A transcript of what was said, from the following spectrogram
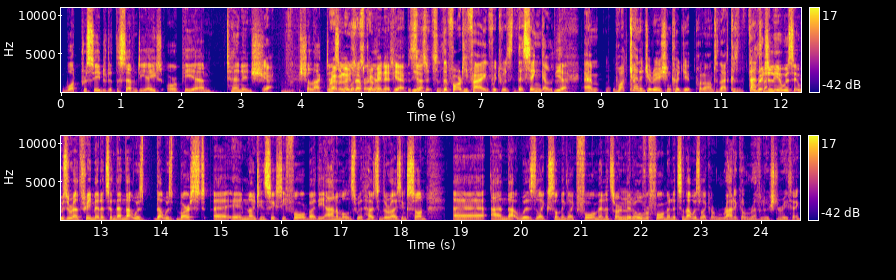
what preceded at the seventy eight RPM. 10 inch Yeah. shellac disc Revolutions per yeah. minute, yeah. So, Yeah. so- the 45, which was the single, Yeah. Um, what kind of duration could you put onto that? Because Originally, it was it was around three minutes, and then that was that was burst uh, in 1964 by the Animals with House of the Rising Sun, uh, and that was like something like four minutes or a Hmm. bit over four minutes, and that was like a radical revolutionary thing.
